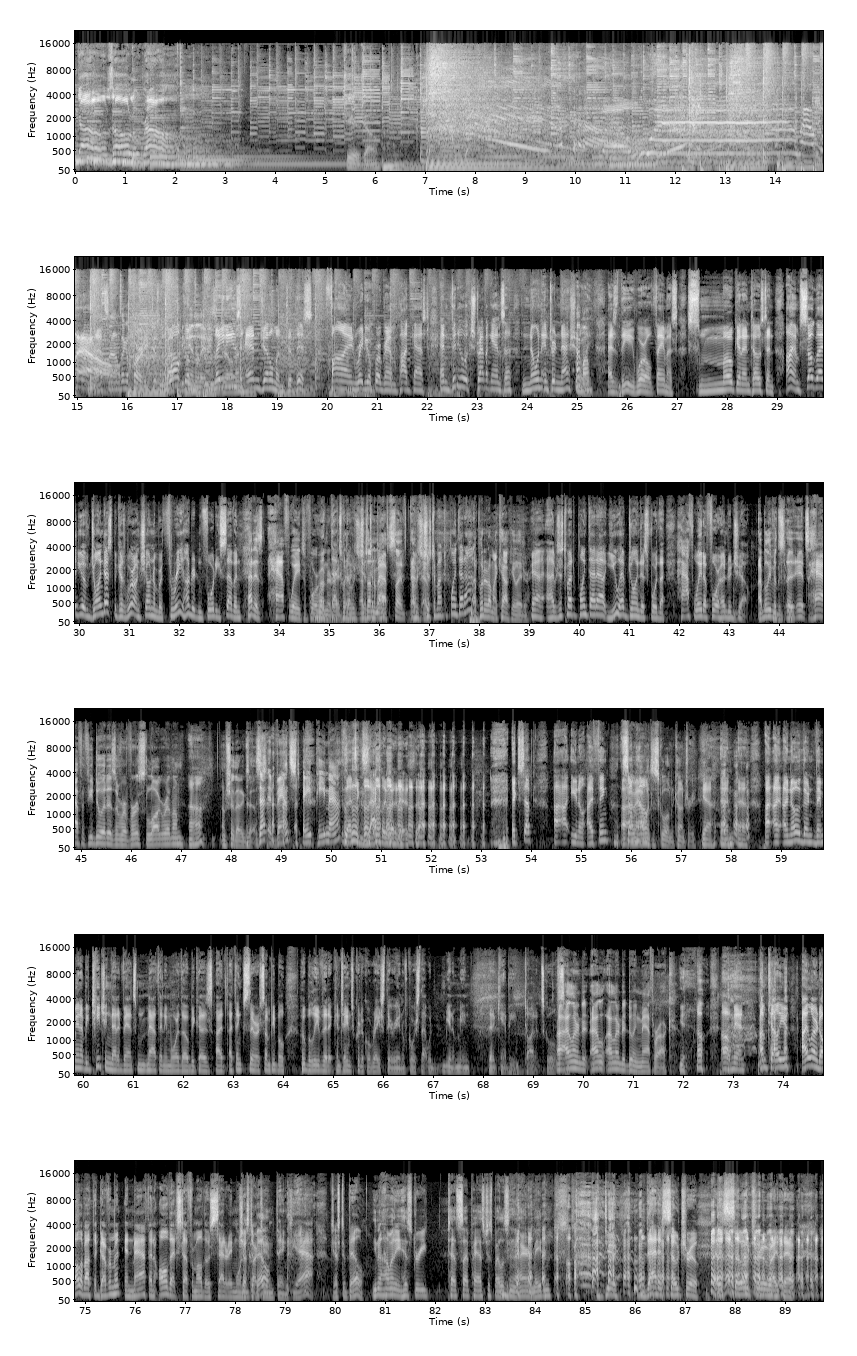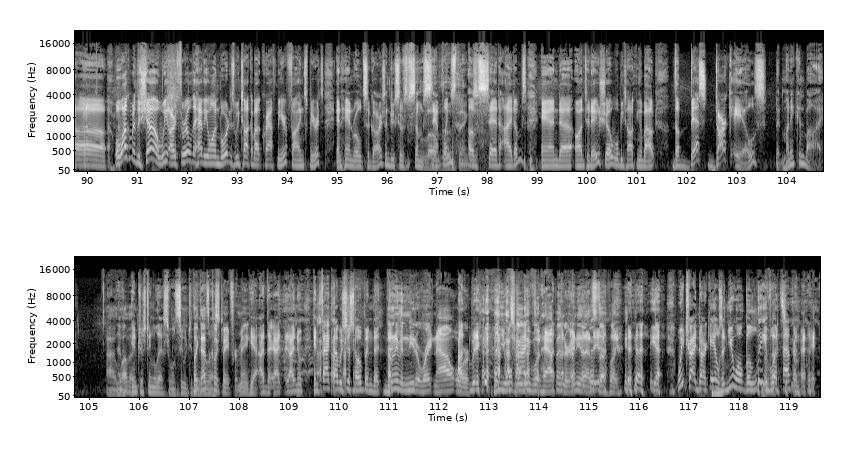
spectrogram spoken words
cigars all around. Cheers, y'all. That sounds like a party just about Welcome, to begin, ladies, ladies and gentlemen. and gentlemen, to this fine radio program, podcast, and video extravaganza known internationally as the world famous Smokin' and Toastin'. I am so glad you have joined us because we're on show number 347. That is halfway to 400 That's right what I there. was I've just about. math. so I've- I was I've- just about to point that out. I put it on my calculator. Yeah, I was just about to point that out. You have joined us for the halfway to 400 show. I believe it's uh, it's half if you do it as a reverse logarithm. Uh Uh-huh. huh. I'm sure that exists. Is that advanced AP math? That's exactly what it is. Except, uh, you know, I think Uh, I somehow. mean, I went to school in the country. yeah, and uh, I, I- I know they're- they may not be teaching that advanced math anymore, though, because I, I think there are some people who believe that it contains critical race theory, and of course that would you know mean that it can't be taught at school. I, I learned it. I, I learned it doing math rock. Yeah. Oh, oh man, I'm telling you, I learned all about the government and math and all that stuff from all those Saturday morning Just a bill. cartoon things. Yeah, just a bill. You know how many history tests I passed just by listening to Iron Maiden? dude. That is so true. That is so true right there. Uh, well, welcome to the show. We are thrilled to have you on board as we talk about craft beer, fine spirits, and hand rolled cigars, and do some, some sampling of said items. And uh, on today's show, we'll be talking about the best dark ales that money can buy. I I love it. Interesting list. We'll see what you Like think. that's of the list. clickbait for me. Yeah, I, I, I knew. In fact, I was just hoping that. I don't even need it right now, or Uh, you won't believe what happened, or any of that stuff. Like, yeah, we tried dark ales, and you won't believe what happened.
